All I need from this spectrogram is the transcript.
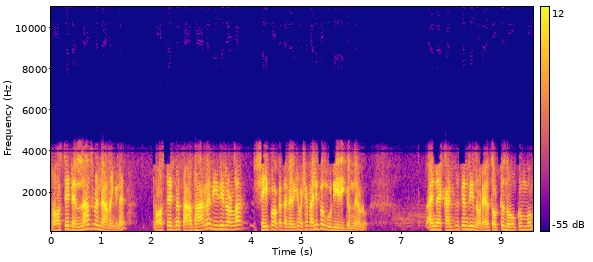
പ്രോസ്റ്റേറ്റ് എൻലാർജ്മെന്റ് ആണെങ്കിൽ പ്രോസ്റ്റേറ്റിന് സാധാരണ രീതിയിലുള്ള ഷേപ്പും ഒക്കെ തന്നെ ആയിരിക്കും പക്ഷെ വലിപ്പം കൂടിയിരിക്കുന്നേ ഉള്ളൂ. അതിന്റെ കൺസിസ്റ്റൻസി എന്ന് പറയുന്നത് തൊട്ട് നോക്കുമ്പം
